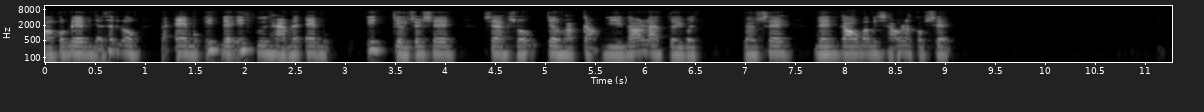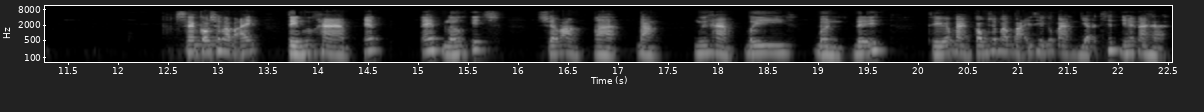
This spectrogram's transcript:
còn câu D mình giải thích luôn là e một x dx nguyên hàm lên e một x trừ cho c. C hằng số, trừ hoặc cộng gì đó là tùy vào vào c. Nên câu 36 là câu C. Sang câu số 37 tìm nguyên hàm f f lớn x sẽ bằng à bằng nguyên hàm pi bình dx thì các bạn, câu số 37 thì các bạn giải thích như thế này hả?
